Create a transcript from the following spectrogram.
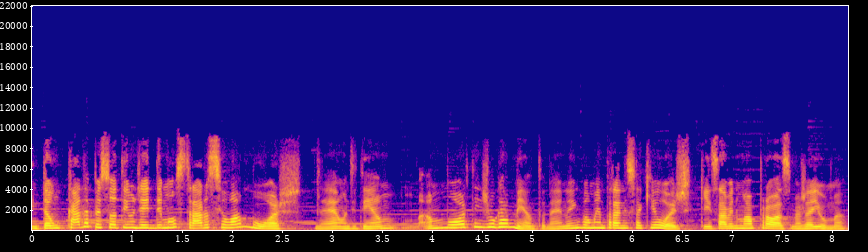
Então cada pessoa tem um jeito de demonstrar o seu amor, né? Onde tem am amor tem julgamento, né? Nem vamos entrar nisso aqui hoje. Quem sabe numa próxima, Jailma.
